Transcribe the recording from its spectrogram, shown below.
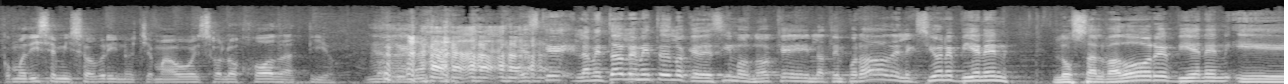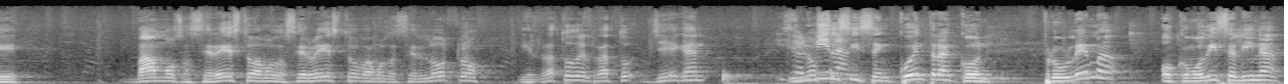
como dice mi sobrino, Chema, o es solo joda, tío. Es que lamentablemente es lo que decimos, ¿no? Que en la temporada de elecciones vienen los salvadores, vienen y vamos a hacer esto, vamos a hacer esto, vamos a hacer el otro. Y el rato del rato llegan Y y, no sé si se encuentran con problema o como dice Lina,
